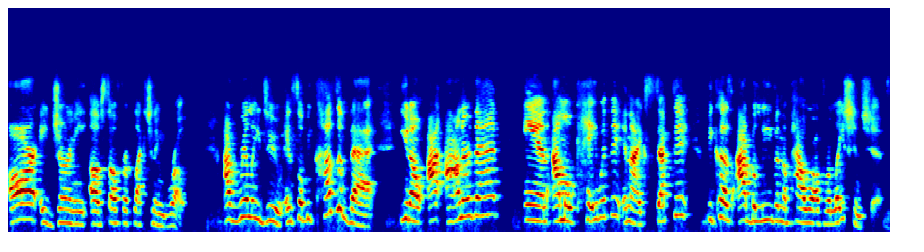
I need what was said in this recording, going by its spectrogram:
are a journey of self reflection and growth. I really do. And so, because of that, you know, I honor that and I'm okay with it and I accept it because I believe in the power of relationships.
